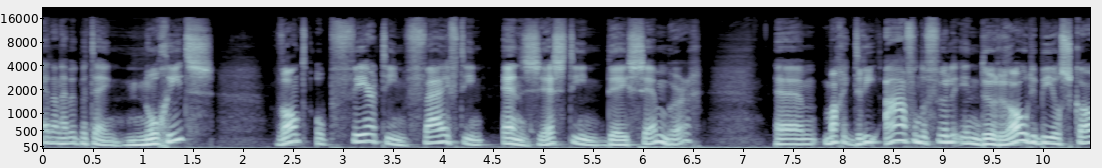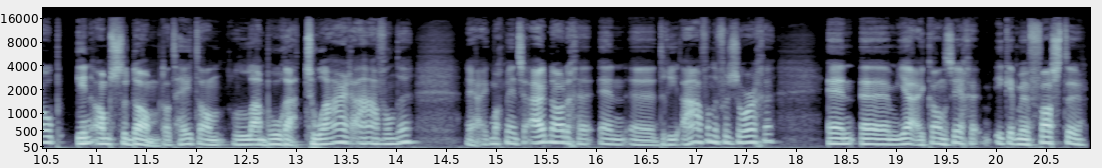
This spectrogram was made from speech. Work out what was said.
En dan heb ik meteen nog iets, want op 14, 15 en 16 december Um, mag ik drie avonden vullen in de Rode Bioscoop in Amsterdam. Dat heet dan laboratoireavonden. Nou ja, ik mag mensen uitnodigen en uh, drie avonden verzorgen. En um, ja, ik kan zeggen, ik heb mijn vaste,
